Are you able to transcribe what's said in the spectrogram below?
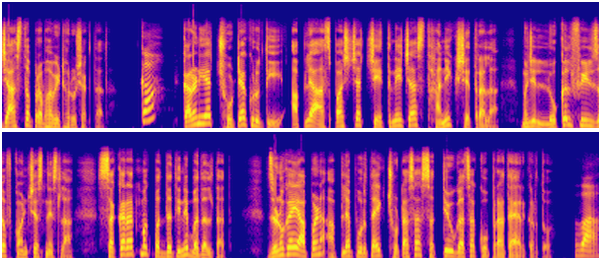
जास्त प्रभावी ठरू शकतात. का? कारण या छोट्या कृती आपल्या आसपासच्या चेतनेच्या स्थानिक क्षेत्राला म्हणजे लोकल फील्ड्स ऑफ कॉन्शियसनेसला सकारात्मक पद्धतीने बदलतात. जणू काही आपण आपल्यापुरता एक छोटासा सत्ययुगाचा कोपरा तयार करतो. वा.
